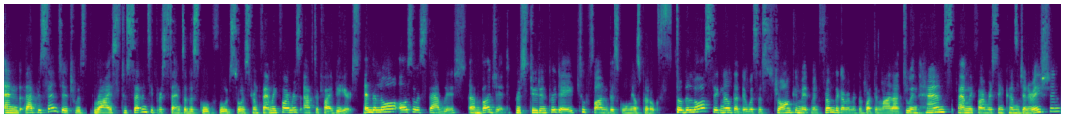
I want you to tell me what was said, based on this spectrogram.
And that percentage was rise to 70% of the school food sourced from family farmers after five years. And the law also established a budget per student per day to fund the school meals program. So the law signaled that there was a strong commitment from the government of Guatemala to enhance family farmers' income generation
